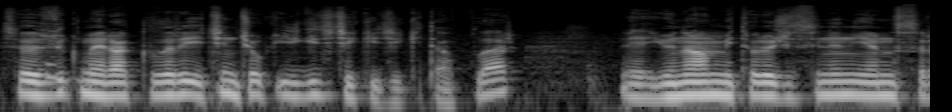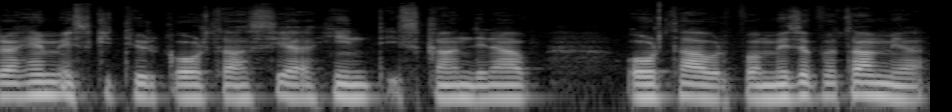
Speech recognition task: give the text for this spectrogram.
Sözlük meraklıları için çok ilgi çekici kitaplar. Ve Yunan mitolojisinin yanı sıra hem eski Türk, Orta Asya, Hint, İskandinav, Orta Avrupa, Mezopotamya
